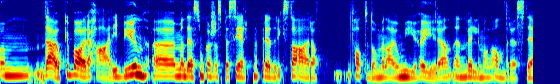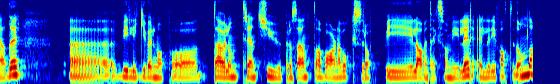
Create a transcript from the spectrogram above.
um, det er jo ikke bare her i byen. Eh, men det som kanskje er spesielt med Fredrikstad, er at fattigdommen er jo mye høyere enn veldig mange andre steder. Eh, vi ligger vel nå på Det er vel omtrent 20% av barna vokser opp i lavinntektsfamilier eller i fattigdom, da.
